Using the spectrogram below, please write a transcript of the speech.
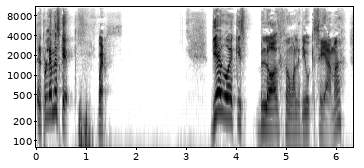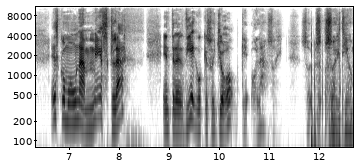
El problema es que, bueno, Diego X Blood, como les digo que se llama, es como una mezcla entre Diego, que soy yo, que hola, soy, Diego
